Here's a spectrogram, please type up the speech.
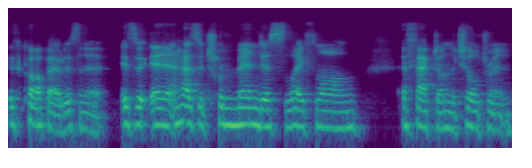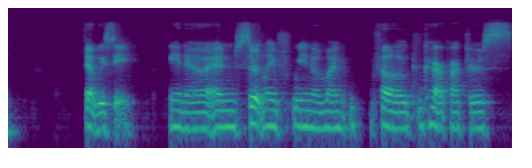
It's cop out isn't it? It's a, and it has a tremendous lifelong effect on the children that we see you know and certainly you know my fellow chiropractors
